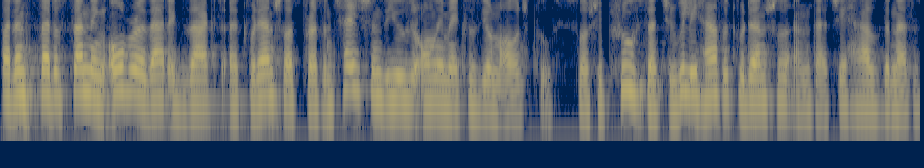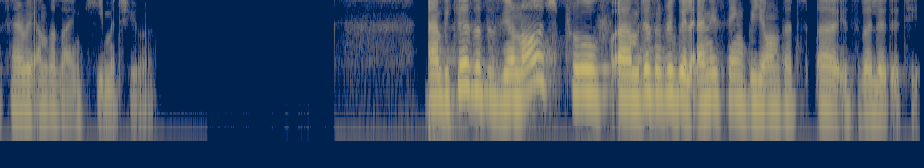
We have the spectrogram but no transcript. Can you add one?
But instead of sending over that exact uh, credential at presentation, the user only makes a zero knowledge proof. So she proves that she really has a credential and that she has the necessary underlying key material. And because it's a zero knowledge proof, um, it doesn't reveal anything beyond that, uh, its validity.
